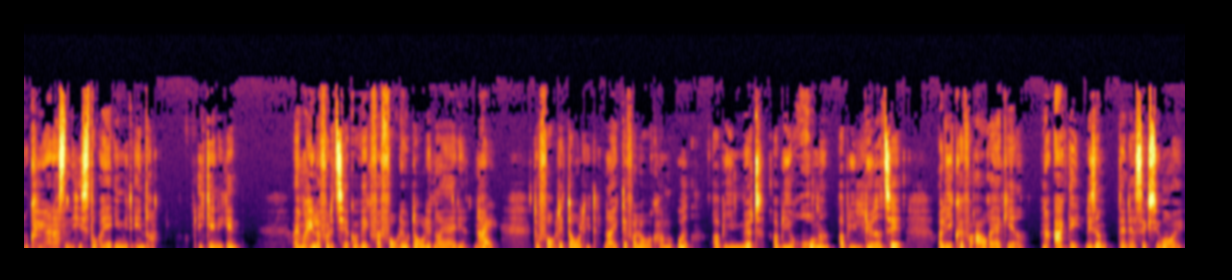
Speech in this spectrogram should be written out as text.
Nu kører der sådan en historie i mit indre. Igen igen. Og jeg må hellere få det til at gå væk, for jeg får det jo dårligt, når jeg er i det. Nej, du får det dårligt, når ikke det får lov at komme ud og blive mødt og blive rummet og blive lyttet til og lige kan få afreageret. Nøjagtigt ligesom den der 6-7-årige.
